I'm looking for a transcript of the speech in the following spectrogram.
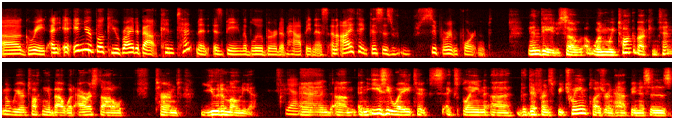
Agreed. And in your book, you write about contentment as being the bluebird of happiness. And I think this is super important. Indeed. So uh, when we talk about contentment, we are talking about what Aristotle termed eudaimonia. Yes. And um, an easy way to ex- explain uh, the difference between pleasure and happiness is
